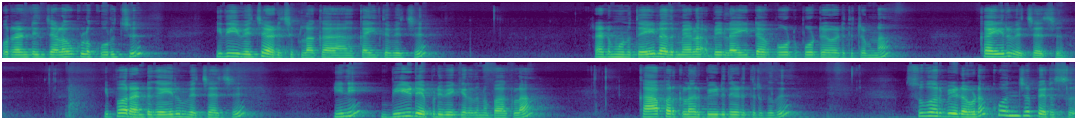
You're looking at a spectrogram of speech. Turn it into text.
ஒரு ரெண்டு இன்ச் அளவுக்குள்ளே குறித்து இதையும் வச்சு அடிச்சுக்கலாம் க கைத்தை வச்சு. ரெண்டு மூணு தையல் அது மேலே அப்படியே லைட்டாக போட்டு போட்டு எடுத்துட்டோம்னா கயிறு வச்சாச்சு. இப்போ ரெண்டு கயிறும் வச்சாச்சு. இனி பீடு எப்படி வைக்கிறதுன்னு பார்க்கலாம். காப்பர் கலர் பீடு தான் எடுத்துருக்குது. சுகர் பீடை விட கொஞ்சம் பெருசு.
